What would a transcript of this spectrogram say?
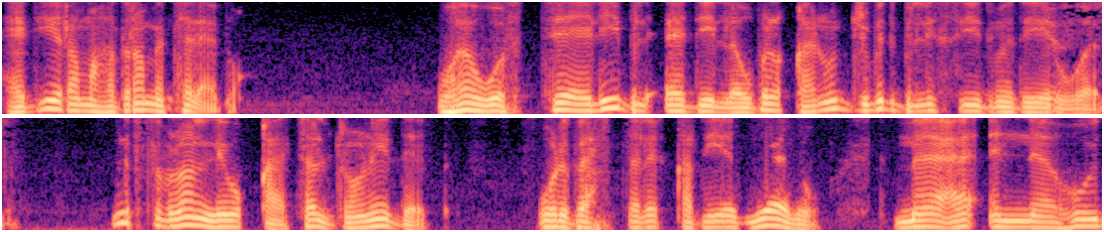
هادي راه مهضره ما تلعبه وها هو في التالي بالأدلة وبالقانون تجبد باللي السيد ما داير. والو. نفس ال plan اللي وقع حتى لجوني ديب وربح في التالي القضية ديالو مع أنه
